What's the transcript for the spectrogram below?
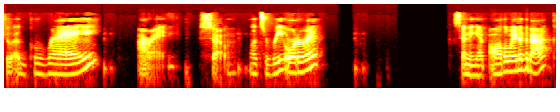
to a gray. All right. So let's reorder it sending it all the way to the back.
